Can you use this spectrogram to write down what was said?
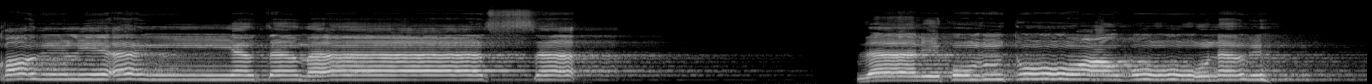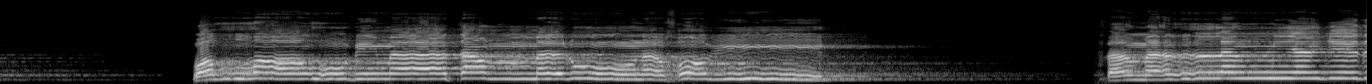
قبل أن يتماسا ذلكم توعظون به. والله بما تعملون خبير. فمن لم يجد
